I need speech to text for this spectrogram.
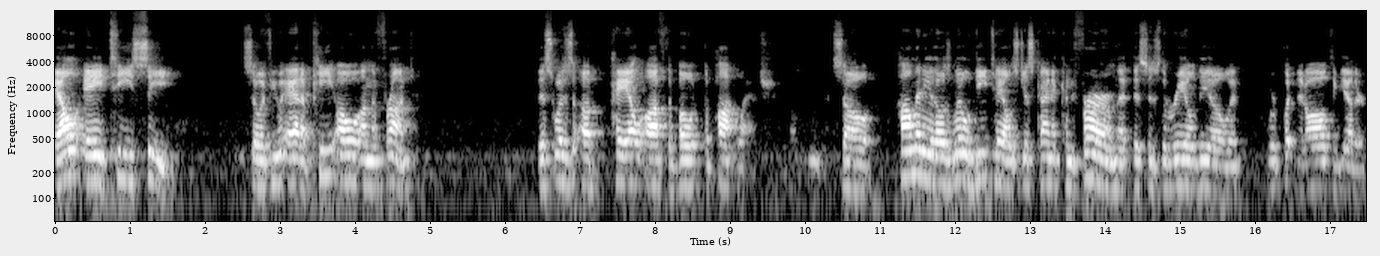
L A T C. So if you add a P O on the front, this was a pail off the boat, the potlatch. So how many of those little details just kind of confirm that this is the real deal and we're putting it all together?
